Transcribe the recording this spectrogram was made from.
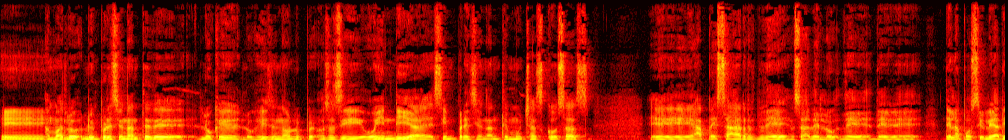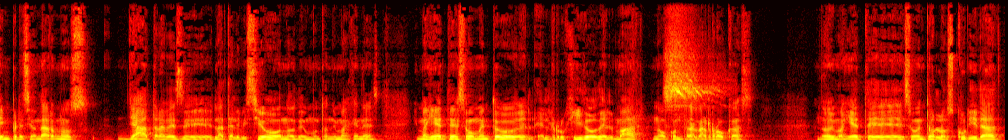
Eh, Además, lo, impresionante de lo que, lo que dices, ¿no? o sea, si hoy en día es impresionante muchas cosas eh, a pesar de, o sea, de, lo, de, de, la posibilidad de impresionarnos ya a través de la televisión o de un montón de imágenes. Imagínate en ese momento el, rugido del mar, ¿no? Contra las rocas, ¿no? Imagínate en ese momento la oscuridad.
